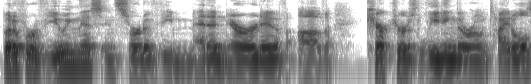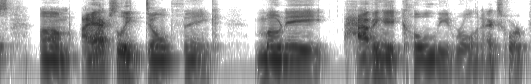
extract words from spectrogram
But if we're viewing this in sort of the meta narrative of characters leading their own titles, um, I actually don't think Monet having a co-lead role in X Corp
